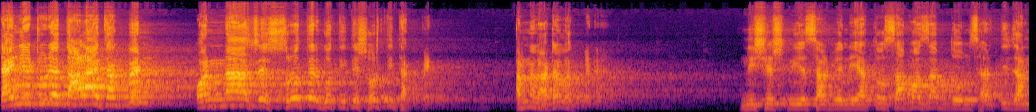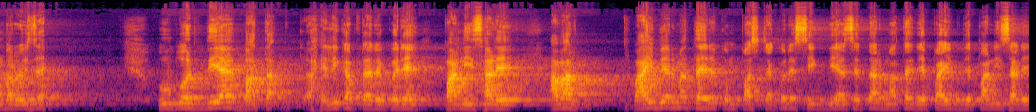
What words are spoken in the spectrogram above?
টাইনে টুরে দাঁড়ায় থাকবেন, অন্যাসে স্রোতের গতিতে সরতি থাকবেন। আপনার হাঁটা লাগবে না। নিঃশেষ নিয়ে ছাড়বেন, এত চাপা চাপ দম ছাড়তে জানবার হয়েছে উপর দিয়ে বাতা হেলিকপ্টারে করে পানি ছাড়ে, আবার পাইপের মাথায় এরকম পাঁচটা করে সিক দিয়ে আছে, তার মাথায় দিয়ে পাইপ দিয়ে পানি ছাড়ে,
